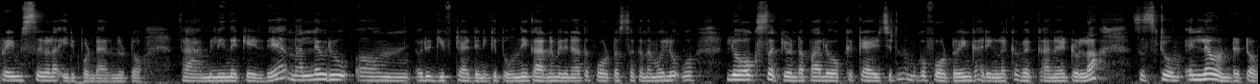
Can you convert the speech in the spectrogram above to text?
ഫ്രെയിംസുകൾ ഇരിപ്പുണ്ടായിരുന്നു കേട്ടോ ഫാമിലി എന്നൊക്കെ എഴുതിയ നല്ല ഒരു ഒരു ഗിഫ്റ്റായിട്ട് എനിക്ക് തോന്നി. കാരണം ഇതിനകത്ത് ഫോട്ടോസൊക്കെ നമ്മൾ ലോക്സ് ഒക്കെ ഉണ്ട്. അപ്പോൾ ആ ലോക്കൊക്കെ അഴിച്ചിട്ട് നമുക്ക് ഫോട്ടോയും കാര്യങ്ങളൊക്കെ വെക്കാനായിട്ടുള്ള സിസ്റ്റവും എല്ലാം ഉണ്ട് കേട്ടോ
